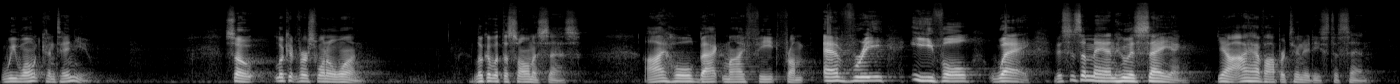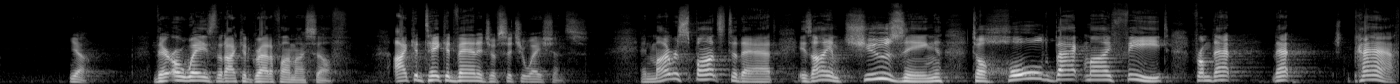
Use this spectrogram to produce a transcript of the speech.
We won't continue. So look at verse 101. Look at what the psalmist says. I hold back my feet from every evil way. This is a man who is saying, Yeah, I have opportunities to sin. Yeah, there are ways that I could gratify myself. I could take advantage of situations. And my response to that is I am choosing to hold back my feet from that, that path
